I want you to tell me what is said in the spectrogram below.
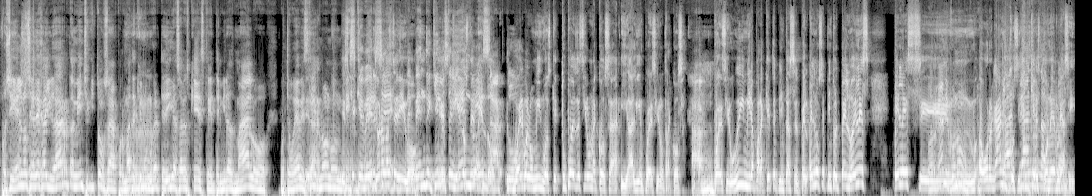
Pues si él no se deja ayudar también, chiquito, o sea, por más de que una mujer te diga, ¿sabes qué? Este, te miras mal o, o te voy a vestir, Mira, no, no. es Es que verse yo nada más te digo, depende de quién lo es esté quién lo viendo. Exacto. Vuelvo a lo mismo, es que tú puedes decir una cosa y alguien puede decir otra cosa. Ah, Puede decir, uy, mira, ¿para qué te pintaste el pelo? Él no se pintó el pelo, él es Él es eh, Orgánico, ¿no? mm, Orgánico, si tú quieres ponerle así.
